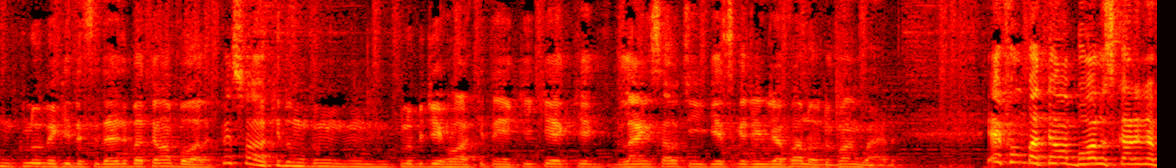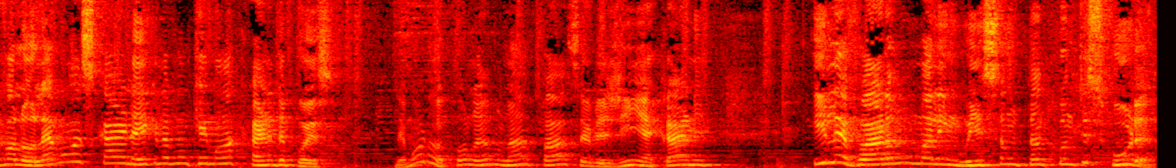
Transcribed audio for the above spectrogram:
um clube aqui da cidade bater uma bola. O pessoal aqui de um, de um- um clube de rock que tem aqui, que, é- que lá em Saltinho, que é esse que a gente já falou, do Vanguarda. E aí fomos bater uma bola, os caras já falaram, leva umas carnes aí que nós vamos queimar uma carne depois. Demorou, colamos lá, pá, cervejinha, carne. E levaram uma linguiça um tanto quanto escura.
